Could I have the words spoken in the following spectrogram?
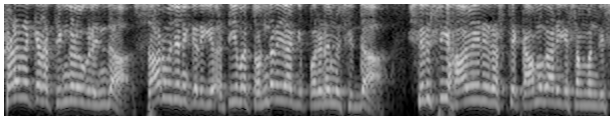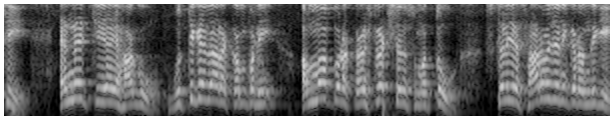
ಕಳೆದ ಕೆಲ ತಿಂಗಳುಗಳಿಂದ ಸಾರ್ವಜನಿಕರಿಗೆ ಅತೀವ ತೊಂದರೆಯಾಗಿ ಪರಿಣಮಿಸಿದ್ದ ಶಿರಸಿ ಹಾವೇರಿ ರಸ್ತೆ ಕಾಮಗಾರಿಗೆ ಸಂಬಂಧಿಸಿ ಎನ್ಎಚ್ಎಐ ಹಾಗೂ ಗುತ್ತಿಗೆದಾರ ಕಂಪನಿ ಅಮ್ಮಾಪುರ ಕನ್ಸ್ಟ್ರಕ್ಷನ್ಸ್ ಮತ್ತು ಸ್ಥಳೀಯ ಸಾರ್ವಜನಿಕರೊಂದಿಗೆ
